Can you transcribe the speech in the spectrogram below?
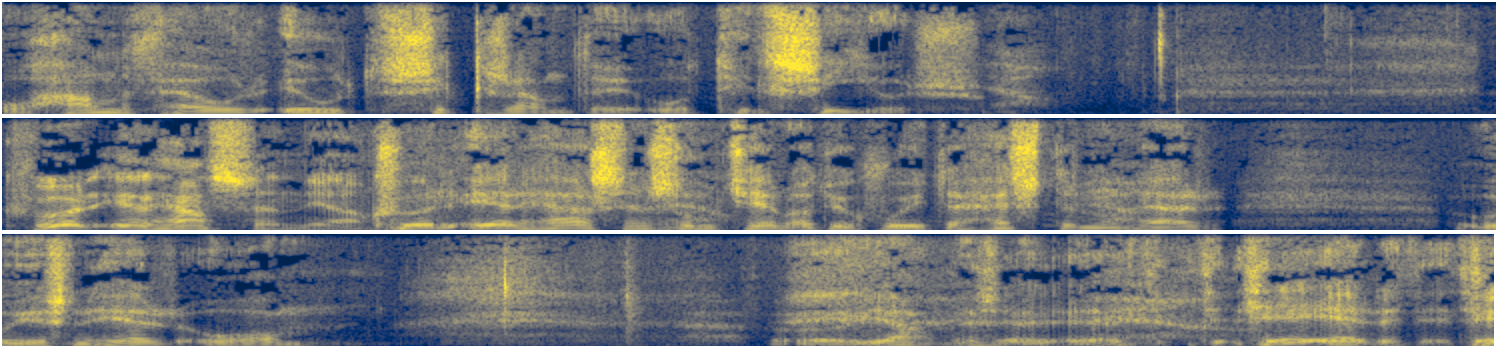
Og han får ut sikrande og til sigur. Ja. Hvor er hæsen, ja. Hvor er hæsen som ja. kommer at du kvite hesten her og i sånne her, og ja, det er det. Det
